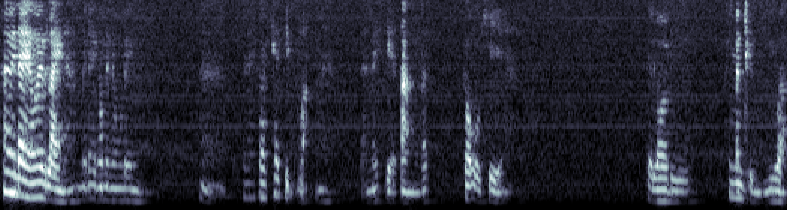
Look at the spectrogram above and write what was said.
ถ้าไม่ได้ก็ไม่เป็นไรนะ ไม่ได้ก็ไม่ต้องเล่นอ่าไม่ได้ก็แค่ผิดหวังนะ แต่ไม่เสียตังค์ก็ก็โอเคนะเดี๋ยวรอดูให้มันถึงดีกว่า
